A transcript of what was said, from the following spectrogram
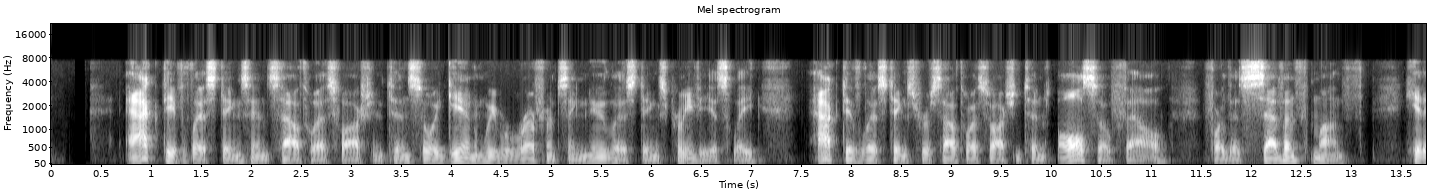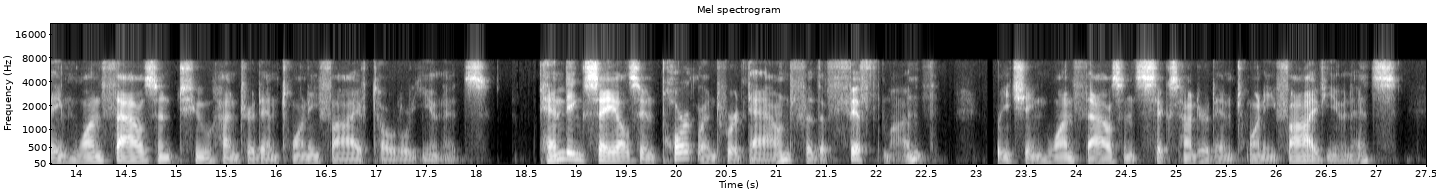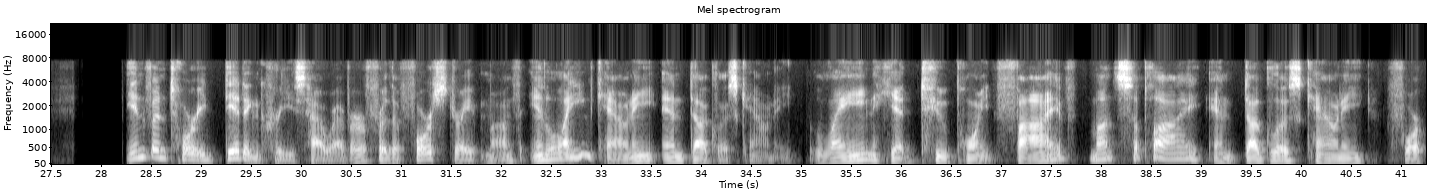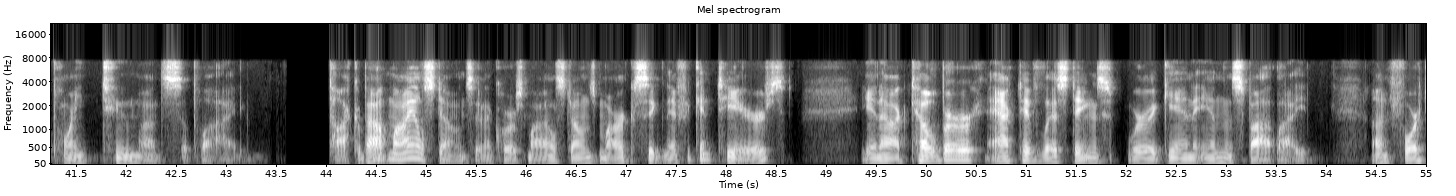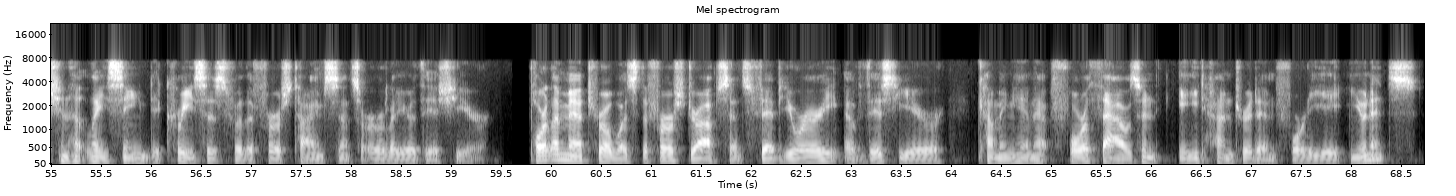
active listings in Southwest Washington. So again, we were referencing new listings previously. Active listings for Southwest Washington also fell for the seventh month, hitting 1,225 total units. Pending sales in Portland were down for the fifth month, reaching 1,625 units. Inventory did increase, however, for the fourth straight month in Lane County and Douglas County. Lane hit 2.5 months supply and Douglas County 4.2 months supply. Talk about milestones. And of course, milestones mark significant tiers. In October, active listings were again in the spotlight unfortunately seeing decreases for the first time since earlier this year. Portland Metro was the first drop since February of this year, coming in at 4,848 units.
